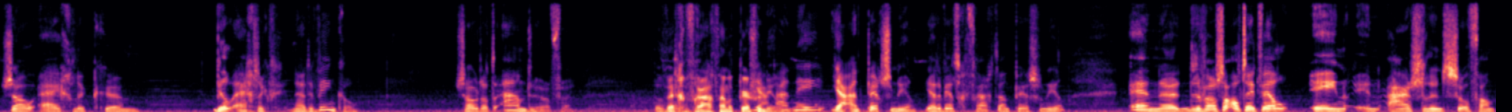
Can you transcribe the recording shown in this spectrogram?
zou eigenlijk, ehm, wil eigenlijk naar de winkel? Zou dat aandurven? Dat werd gevraagd aan het personeel. Ja, aan- nee, ja, aan het personeel. Ja, er werd gevraagd aan het personeel. En eh, er was er altijd wel één in aarzelend zo van...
